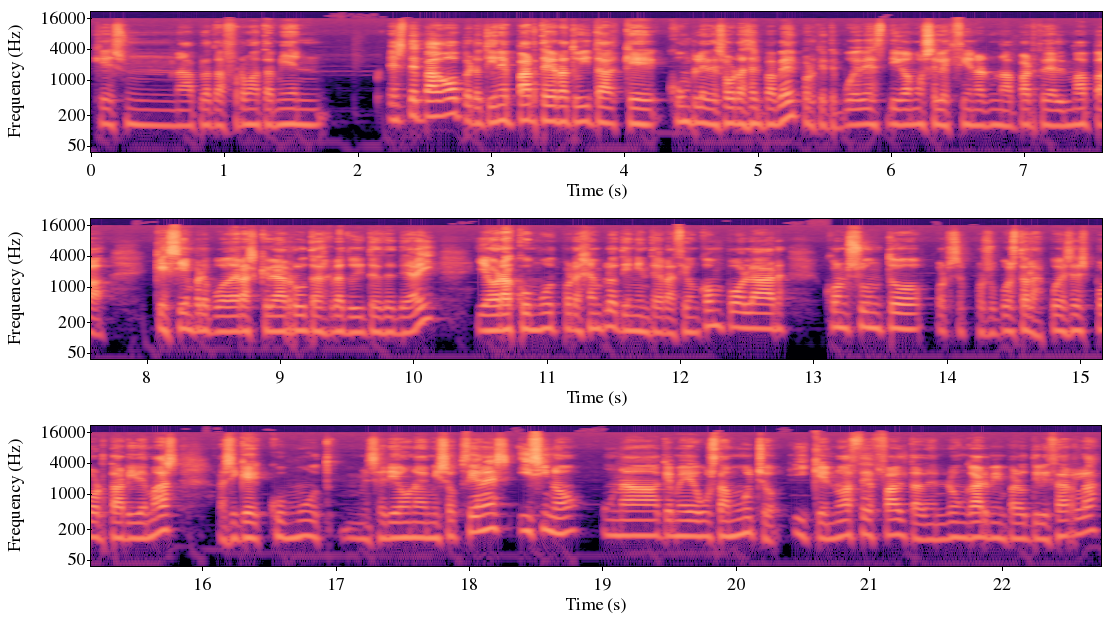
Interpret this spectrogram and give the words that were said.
que es una plataforma también este pago, pero tiene parte gratuita que cumple de sobras el papel, porque te puedes, digamos, seleccionar una parte del mapa que siempre podrás crear rutas gratuitas desde ahí. Y ahora Komoot, por ejemplo, tiene integración con Polar, con Sunto, por, supuesto las puedes exportar y demás. Así que Komoot sería una de mis opciones. Y si no, una que me gusta mucho y que no hace falta tener un Garmin para utilizarla,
